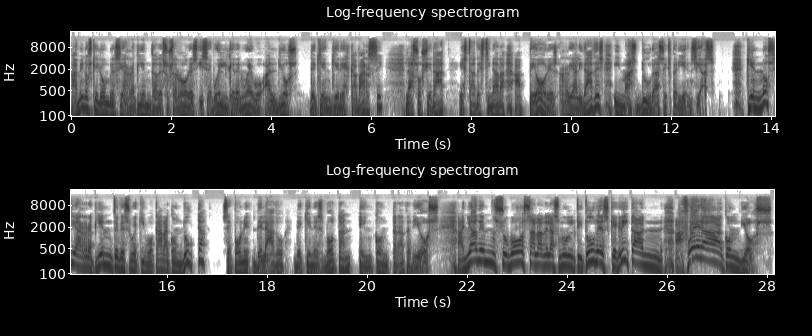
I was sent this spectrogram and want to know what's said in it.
A menos que el hombre se arrepienta de sus errores y se vuelque de nuevo al Dios de quien quiere escaparse, la sociedad está destinada a peores realidades y más duras experiencias. Quien no se arrepiente de su equivocada conducta se pone de lado de quienes votan en contra de Dios. Añaden su voz a la de las multitudes que gritan afuera con Dios.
